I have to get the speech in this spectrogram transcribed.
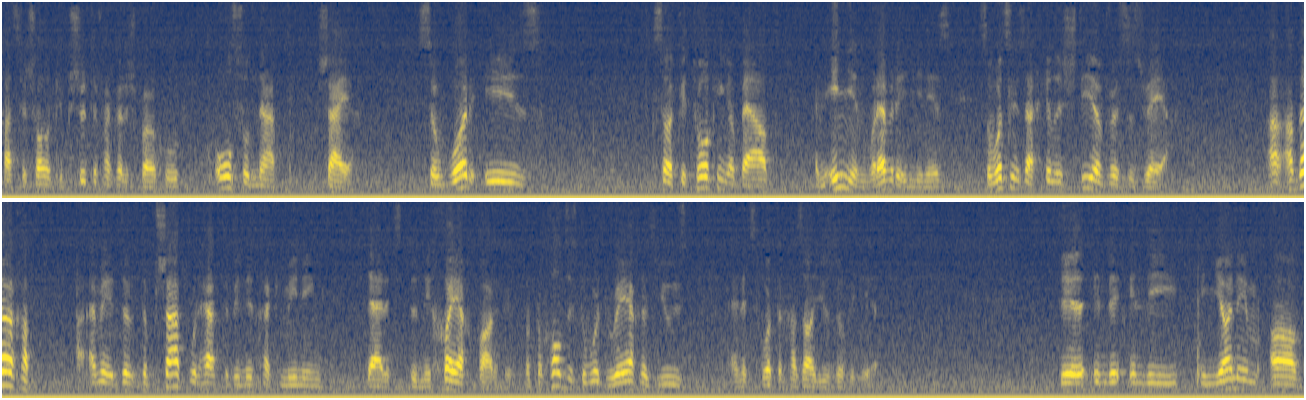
chas v'sholom kipshutif Hakadosh Baruch Hu also not shaykh. So what is so if you're talking about an Indian, whatever the Indian is, so what's in Achila Shtia versus Reach? I mean, the, the pshat would have to be nidchak, meaning that it's the nichoyach part of it. But the whole is the word reach is used, and it's what the Chazal use over here. The, in the in the in yonim of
